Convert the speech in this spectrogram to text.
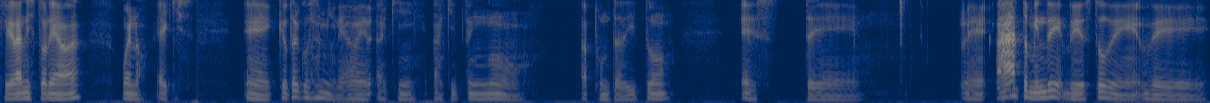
Qué gran historia, ¿va? Bueno, X. Eh, ¿Qué otra cosa miré? A ver, aquí, aquí tengo apuntadito. Este. Eh, ah, también de, de esto de, de,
